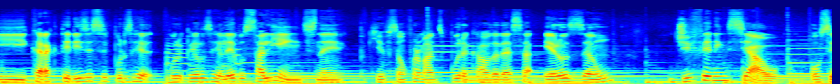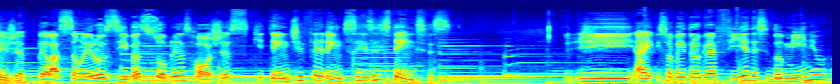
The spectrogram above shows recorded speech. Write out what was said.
e caracteriza-se por, por, pelos relevos salientes, né, que são formados por causa dessa erosão diferencial, ou seja, pela ação erosiva sobre as rochas que têm diferentes resistências. E sobre a hidrografia desse domínio,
